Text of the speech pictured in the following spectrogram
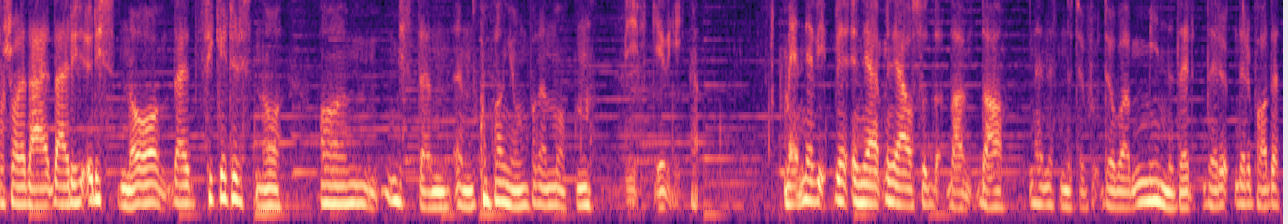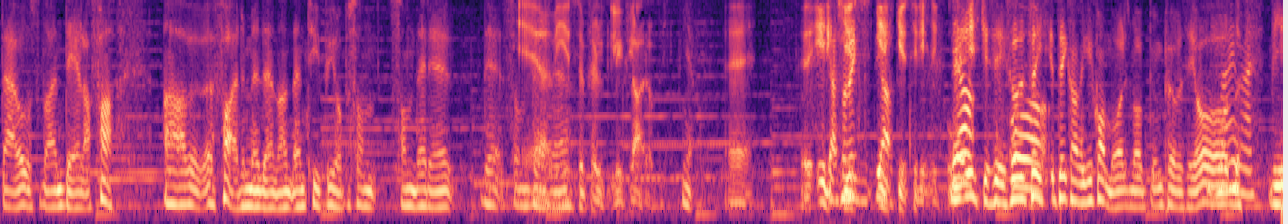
forstår det. Det er, det er rystende og Det er sikkert rystende å, å miste en, en kompanjong på den måten. Virkelig. Men jeg, men jeg, men jeg er også da, da, jeg er nesten nødt til, å- bare minne dere, dere, dere på at dette er jo også da en del av, fa, av faren med den, den type jobb som, som dere det, som Det er vi dere selvfølgelig klar over. Ja. Eh, eh, yrkes, Ja, det- ja. Yrkesrisiko. Det er Ja, og- det, det kan ikke komme og liksom prøve å si vi,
